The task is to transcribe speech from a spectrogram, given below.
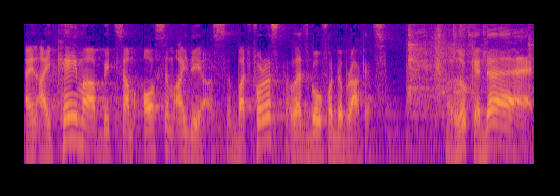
And I came up with some awesome ideas. But first, let's go for the brackets. Look at that.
